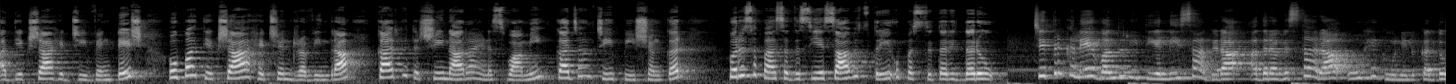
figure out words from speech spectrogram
ಅಧ್ಯಕ್ಷ ಹೆಚ್ಜಿ ವೆಂಕಟೇಶ್, ಉಪಾಧ್ಯಕ್ಷ ಎಚ್ಎನ್ ರವೀಂದ್ರ, ಕಾರ್ಯದರ್ಶಿ ನಾರಾಯಣಸ್ವಾಮಿ, ಖಜಾಂಚಿ ಪಿ ಶಂಕರ್, ಪುರಸಭಾ ಸದಸ್ಯೆ ಸಾವಿತ್ರಿ ಉಪಸ್ಥಿತರಿದ್ದರು. ಚಿತ್ರಕಲೆ ಒಂದು ರೀತಿಯಲ್ಲಿ ಸಾಗರ, ಅದರ ವಿಸ್ತಾರ ಊಹೆಗೂ ನಿಲುಕದ್ದು.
